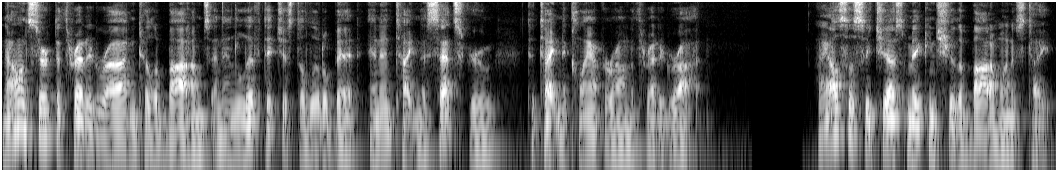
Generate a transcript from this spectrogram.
Now insert the threaded rod until it bottoms and then lift it just a little bit and then tighten the set screw to tighten the clamp around the threaded rod. I also suggest making sure the bottom one is tight.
